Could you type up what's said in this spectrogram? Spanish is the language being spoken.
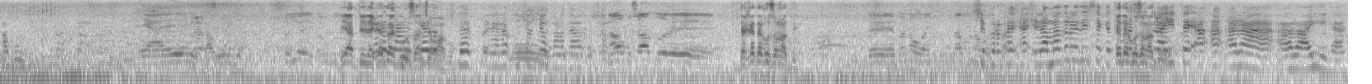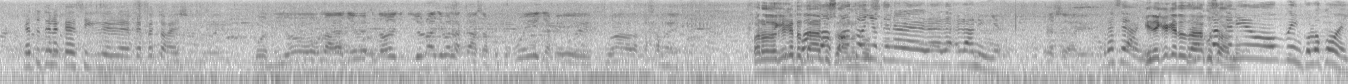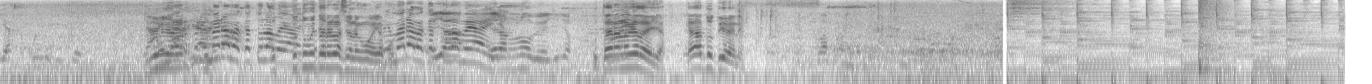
Cabulla. Ella es Cabulla. De. ¿Y a ti de qué te acusan, chamaco? La acusación que lo están acusando. Estaba abusando de, ¿De qué te acusan a ti? de menor, ¿eh? Sí, pero eh, la madre dice que ¿Qué tú trajiste a, a- a la, a la hija. ¿Qué tú tienes que decir eh, respecto a eso? Bueno, yo la llevé, no, yo la llevé a la casa porque fue ella que fue a la casa mía. ¿Pero de qué que te están ¿Cuánto- acusando? ¿Cuántos años tiene la, la- la niña? 13 años. 13 años. ¿Y de qué que te ¿Tú están nunca has acusando? tenido vínculo con ella? ¿Tú tuviste- La primera vez que tú la ¿Tú, ves tú ahí. tuviste relaciones con ella? Primera vez que tú la Ella ahí. era novio ella y yo. ¿Usted era novio de ella? ¿Qué edad tú tienes? Cuatro años.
